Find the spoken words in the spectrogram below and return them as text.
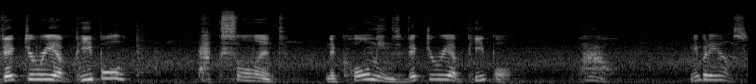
Victory of people? Excellent. Nicole means victory of people. Wow. Anybody else?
